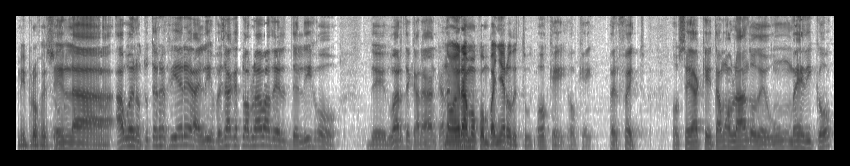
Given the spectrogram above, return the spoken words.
mi profesor. En la, ah, bueno, tú te refieres al hijo. Pensaba que tú hablabas del, del hijo de Duarte Caranca. No, éramos compañeros de estudio. Ok, ok, perfecto. O sea que estamos hablando de un médico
